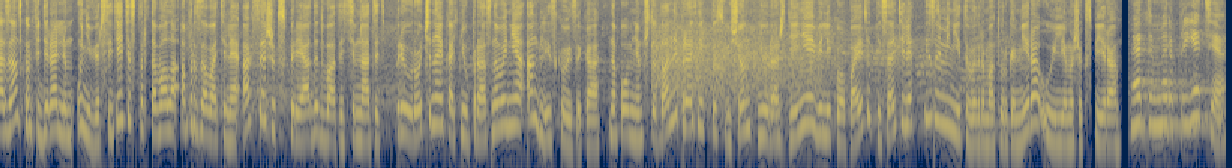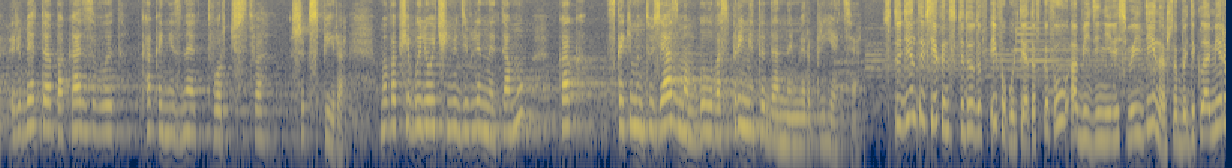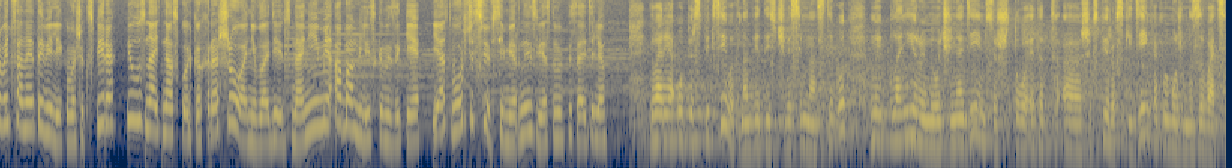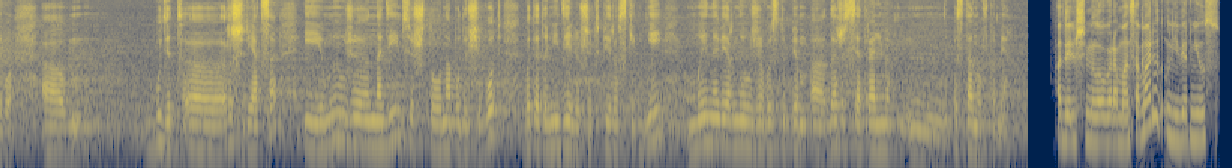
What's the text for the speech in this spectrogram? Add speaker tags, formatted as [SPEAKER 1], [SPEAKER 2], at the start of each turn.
[SPEAKER 1] Казанском федеральном университете стартовала образовательная акция «Шекспириада-2017», приуроченная ко дню празднования английского языка. Напомним, что данный праздник посвящен дню рождения великого поэта-писателя и знаменитого драматурга мира Уильяма Шекспира.
[SPEAKER 2] На этом мероприятии ребята показывают, как они знают творчество Шекспира. Мы вообще были очень удивлены тому, как, с каким энтузиазмом было воспринято данное мероприятие.
[SPEAKER 1] Студенты всех институтов и факультетов КФУ объединились воедино, чтобы декламировать сонеты великого Шекспира и узнать, насколько хорошо они владеют знаниями об английском языке и о творчестве всемирно известного писателя.
[SPEAKER 3] Говоря о перспективах на 2018 год, мы планируем и очень надеемся, что этот э, шекспировский день, как мы можем называть его, э, будет э, расширяться, и мы уже надеемся, что на будущий год, вот эту неделю шекспировских дней, мы, наверное, уже выступим э, даже с театральными э, постановками.
[SPEAKER 1] Адель Шамилова, Роман Самарин, Univer News.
